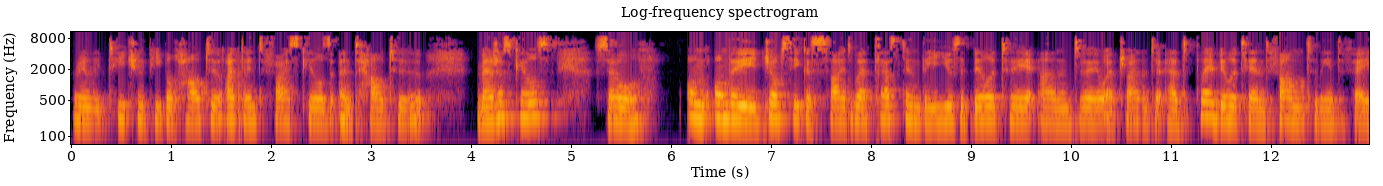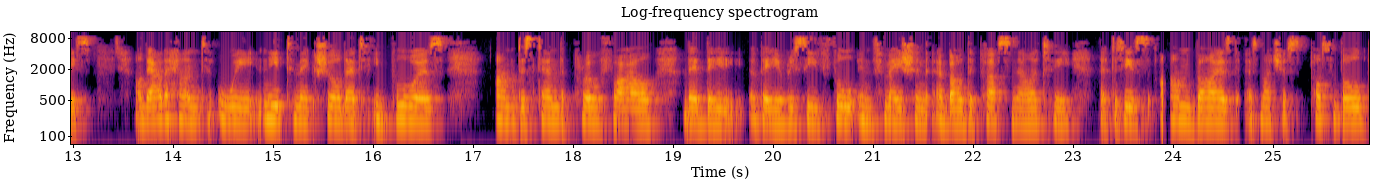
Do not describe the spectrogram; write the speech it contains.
really teaching people how to identify skills and how to measure skills. So on, on the job seeker side, we're testing the usability and uh, we're trying to add playability and fun to the interface. On the other hand, we need to make sure that employers understand the profile, that they they receive full information about the personality, that it is unbiased as much as possible.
